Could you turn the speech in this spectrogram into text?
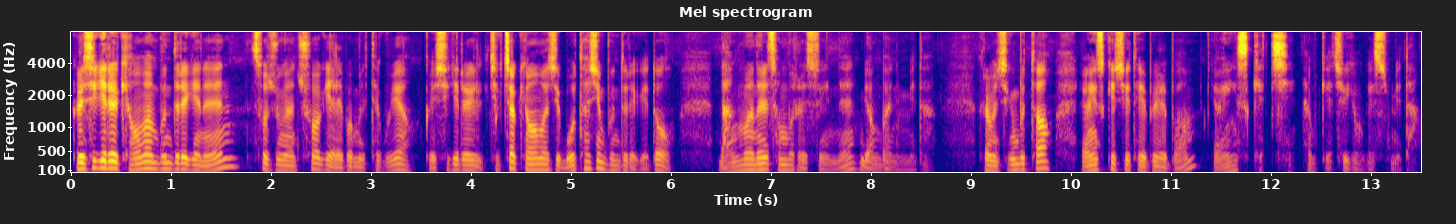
그 시기를 경험한 분들에게는 소중한 추억의 앨범일 테고요. 그 시기를 직접 경험하지 못하신 분들에게도 낭만을 선물할 수 있는 명반입니다. 그러면 지금부터 여행 스케치의 데뷔 앨범 여행 스케치 함께 즐겨보겠습니다.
